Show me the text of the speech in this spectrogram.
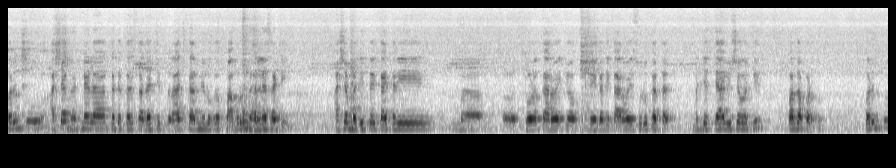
परंतु अशा घटनेला कद क कदाचित राजकारणी लोक पांघरून घालण्यासाठी अशामध्ये ते काहीतरी तोडक कारवाई किंवा कुठली एखादी कारवाई सुरू करतात. म्हणजे त्या विषयावरती पडदा पडतो. परंतु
